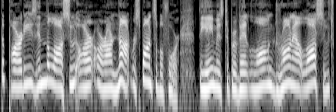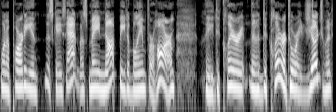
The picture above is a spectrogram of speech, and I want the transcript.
the parties in the lawsuit are or are not responsible for. The aim is to prevent long drawn out lawsuits when a party, in this case Atmos, may not be to blame for harm. The, declar- the declaratory judgment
